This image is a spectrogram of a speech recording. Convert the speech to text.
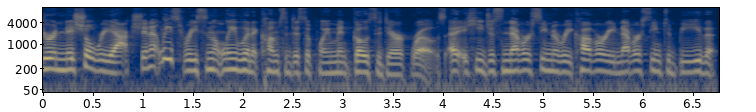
your initial reaction, at least recently, when it comes to disappointment, goes to Derrick Rose. Uh, he just never seemed to recover. He never seemed to be the,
